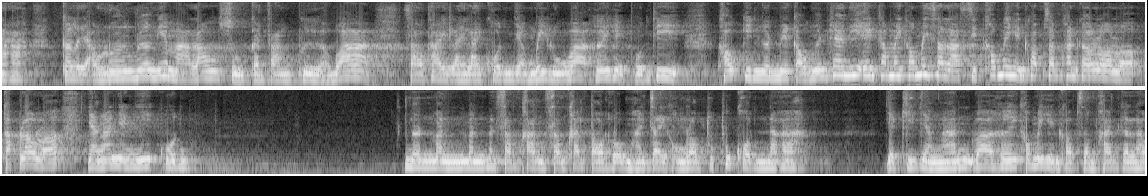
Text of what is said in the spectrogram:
นะคะก็เลยเอาเรื่องเรื่องนี้มาเล่าสู่กันฟังเผื่อว่าสาวไทยหลาย ๆ คนยังไม่รู้ว่าเฮ้ยเหตุผลที่เขากินเงินเมียเก่าเงินแค่นี้เองทำไมเขาไม่สละสิทธิ์เขาไม่เห็นความสำคัญเขาหรอเหรอกับเราเหรออย่างนั้นอย่างนี้คุณ Yes, yes, yes. ก็ก็ยังคงอยู่ด้วยกันแต่ไม่จดทะเบียนสมรสกันนะคะฝ่ายผู้ชายก็ก็โอเคก็รับรู้ก็ก็ก็อยู่ด้วยกันได้ก็ไม่มีปัญเลยเอาเรื่องเรื่องนี้มาเล่าสู่กันฟังเผื่อว่าสาวไทยหลายๆคนยังไม่รู้ว่าเฮ้ยเหตุผลที่เขารอเหรอกับเราเหรออย่างนั้นอย่างนี้คุณ เงินมันมันมันสำคัญสำคัญต่อลมหายใจของเราทุก ๆ คนนะคะ อย่าคิดอย่างนั้นว่าเฮ้ยเขาไม่เห็นความสำคัญกับเรา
